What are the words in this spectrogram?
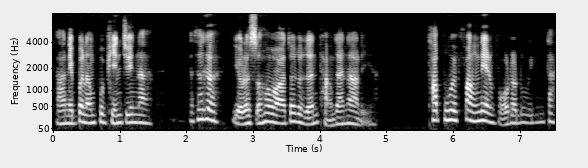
啊，你不能不平均呐。那这个有的时候啊，这个人躺在那里，他不会放念佛的录音带，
